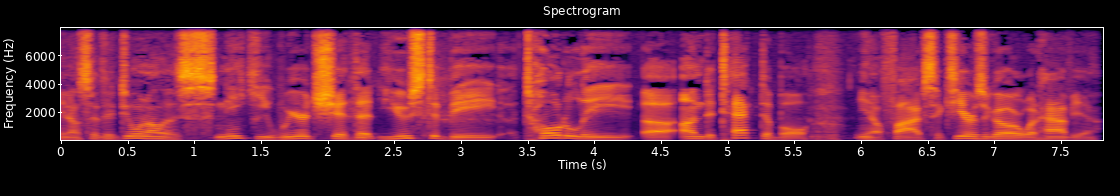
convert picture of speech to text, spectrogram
You know, so they're doing all this sneaky, weird shit mm-hmm. that used to be totally uh, undetectable, mm-hmm. you know, five, six years ago or what have you.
